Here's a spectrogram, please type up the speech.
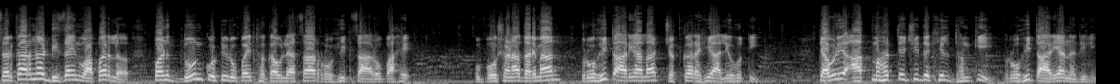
सरकारनं डिझाईन वापरलं पण दोन कोटी रुपये थकवल्याचा रोहितचा आरोप आहे. उपोषणादरम्यान रोहित आर्याला चक्करही आली होती. त्यावेळी आत्महत्येची देखील धमकी रोहित आर्यानं दिली.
